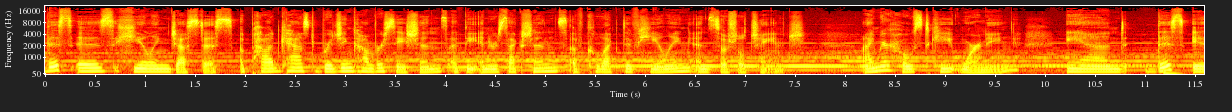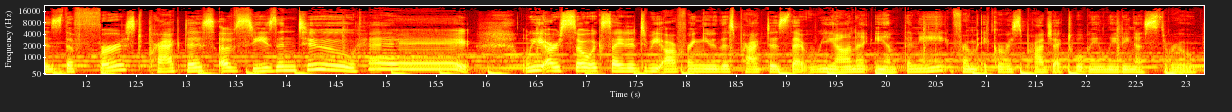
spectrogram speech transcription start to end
This is Healing Justice, a podcast bridging conversations at the intersections of collective healing and social change. I'm your host, Kate Werning, and this is the first practice of season two. Hey! We are so excited to be offering you this practice that Rihanna Anthony from Icarus Project will be leading us through.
